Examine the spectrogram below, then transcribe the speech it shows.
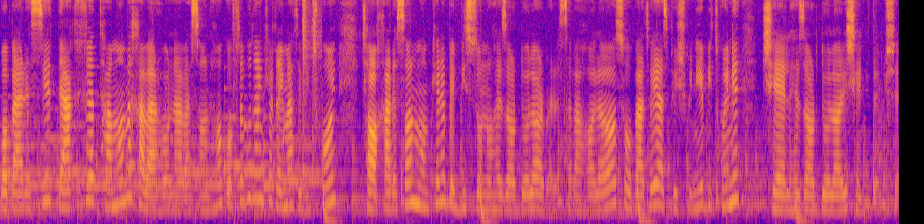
با بررسی دقیق تمام خبرها و نوسانها گفته بودند که قیمت بیت کوین تا آخر سال ممکنه به 29 هزار دلار برسه و حالا صحبتهایی از پیش بینی بیت کوین 40 هزار دلاری شنیده میشه.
